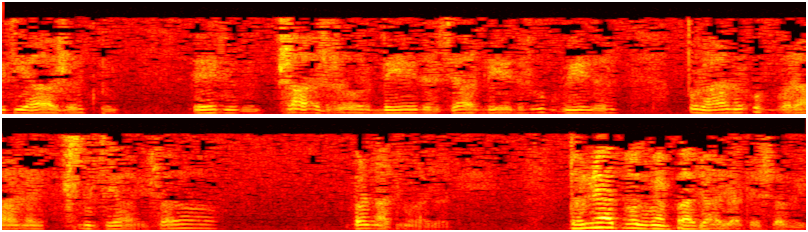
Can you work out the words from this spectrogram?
इतिहास शास्त्र और वेद, चार वेद रूप वेद पुराण, उपपुराण, स्मृतियाँ सब वर्णात्मक आ जाती है। ध्वनियात्मक में पा जा जाते सभी।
